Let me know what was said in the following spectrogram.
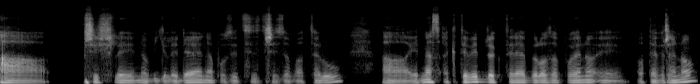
a přišli noví lidé na pozici zřizovatelů a jedna z aktivit, do které bylo zapojeno i otevřeno,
